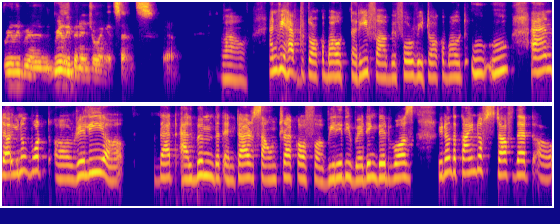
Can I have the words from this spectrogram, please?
really, really, really been enjoying it since. Yeah. Wow. And we have to talk about Tarifa before we talk about Ooh Ooh. And uh, you know what uh, really uh, that album, that entire soundtrack of uh, Di Wedding did was, you know, the kind of stuff that uh,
